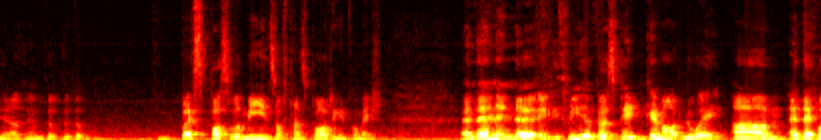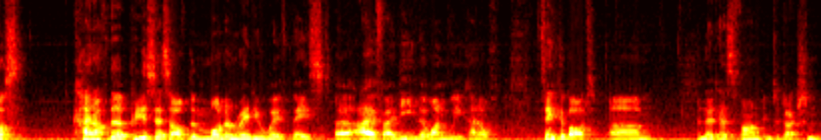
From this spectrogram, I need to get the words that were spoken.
you know the, the, the, best possible means of transporting information. And then in uh, '83, the first patent came out in a way, um, and that was kind of the predecessor of the modern radio wave-based uh, RFID, the one we kind of think about, um, and that has found introduction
